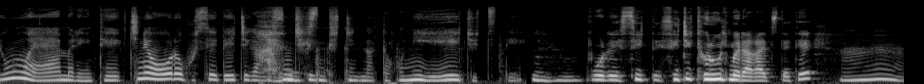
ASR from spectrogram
амар юм те. Чиний өөрөө хүсээд ээжигээ хасан ч гэсэн чинь одоо хүний ээж үсттэй. Аа. Бүр сэжиг төрүүлмээр байгаа үсттэй те. Аа.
